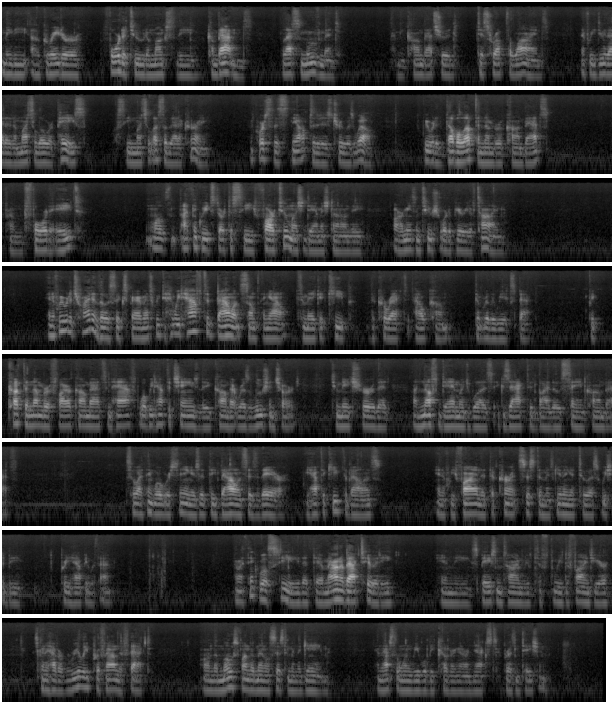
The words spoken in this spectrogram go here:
maybe a greater fortitude amongst the combatants, less movement, I mean, combat should disrupt the lines. If we do that at a much lower pace, we'll see much less of that occurring. Of course, this, the opposite is true as well. If we were to double up the number of combats from four to eight, well, I think we'd start to see far too much damage done on the armies in too short a period of time. And if we were to try to those experiments, we'd, we'd have to balance something out to make it keep the correct outcome that really we expect If we cut the number of fire combats in half, well, we'd have to change the combat resolution charge to make sure that enough damage was exacted by those same combats. So I think what we're seeing is that the balance is there. We have to keep the balance, and if we find that the current system is giving it to us, we should be pretty happy with that. Now I think we'll see that the amount of activity in the space and time we've, def- we've defined here is going to have a really profound effect on the most fundamental system in the game, and that's the one we will be covering in our next presentation.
